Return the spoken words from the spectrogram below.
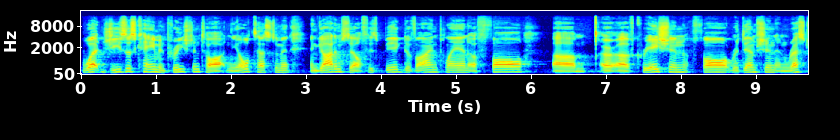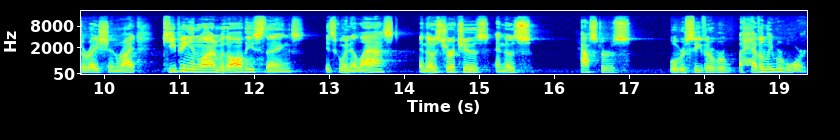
what Jesus came and preached and taught in the Old Testament and God Himself, His big divine plan of fall, um, or of creation, fall, redemption, and restoration, right? Keeping in line with all these things, it's going to last, and those churches and those pastors will receive a, a heavenly reward,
